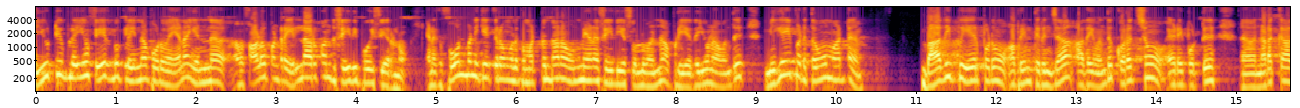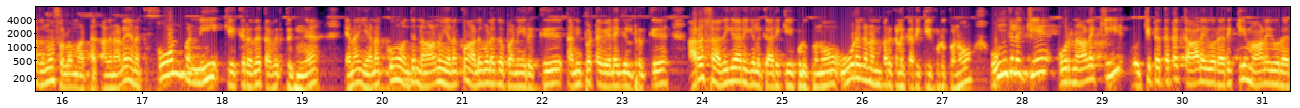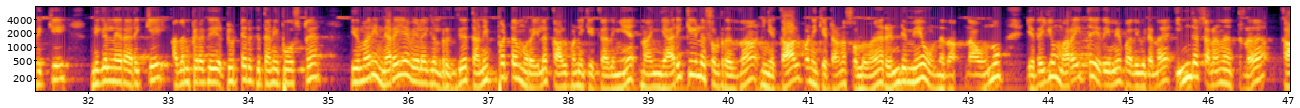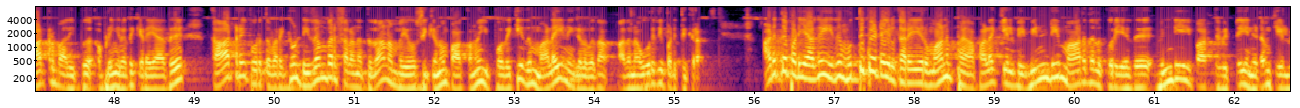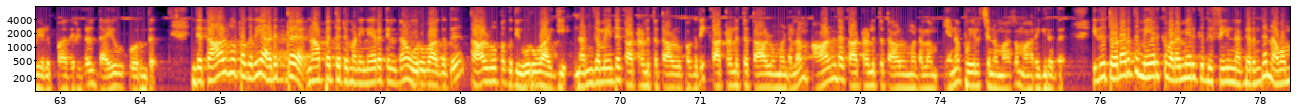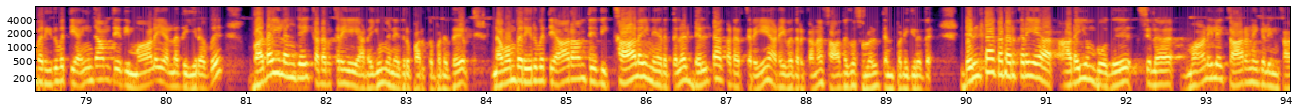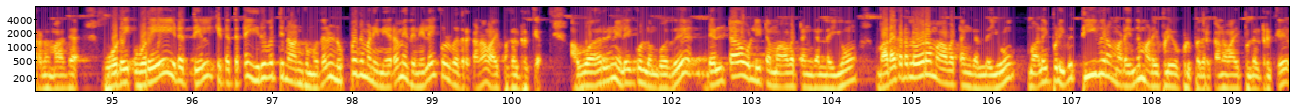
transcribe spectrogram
யூடியூப்லையும் ஃபேஸ்புக்லையும் தான் போடுவேன். ஏன்னா என்ன ஃபாலோ பண்ற எல்லாருக்கும் அந்த செய்தி போய் சேரணும். எனக்கு ஃபோன் பண்ணி கேட்குறவங்களுக்கு மட்டும்தான் நான் உண்மையான செய்தியை சொல்லுவேன்னு அப்படி எதையும் நான் வந்து மிக மிகைப்படுத்தவும் மாட்டேன். பாதிப்பு ஏற்படும் அப்படின்னு தெரிஞ்சா அதை வந்து குறைச்சும் எடை போட்டு நடக்காதுன்னு சொல்ல மாட்டேன். அதனால எனக்கு ஃபோன் பண்ணி கேட்கறத தவிர்த்துக்குங்க. ஏன்னா எனக்கும் வந்து நானும் எனக்கும் அலுவலக பணி இருக்கு தனிப்பட்ட வேலைகள் இருக்கு. அரசு அதிகாரிகளுக்கு அறிக்கை கொடுக்கணும் ஊடக நண்பர்களுக்கு அறிக்கை கொடுக்கணும். உங்களுக்கே ஒரு நாளைக்கு கிட்டத்தட்ட காலை ஒரு அறிக்கை மாலை ஒரு அறிக்கை நிகழ்நேர அறிக்கை அதன் பிறகு ட்விட்டருக்கு தனி போஸ்ட்டு இது மாதிரி நிறைய வேலைகள் இருக்கு. தனிப்பட்ட முறையில் கால் பண்ணி கேட்காதீங்க. நான் இங்கே அறிக்கையில் சொல்றது தான் நீங்கள் கால் பண்ணி கேட்டாலும் சொல்லுவேன். ரெண்டுமே ஒன்று தான் நான் ஒன்றும் எதையும் மறைத்து எதையுமே பதிவிடலை. இந்த சலனத்தில் காற்று பாதிப்பு அப்படிங்கிறது கிடையாது. காற்றை பொறுத்த வரைக்கும் டிசம்பர் சலனத்தை தான் நம்ம யோசிக்கணும் பார்க்கணும். இப்போதைக்கு இது மழை நிகழ்வு தான் அதை நான் உறுதிப்படுத்திக்கிறேன். அடுத்தபடியாக இது முத்துப்பேட்டையில் கரையேறுமான ப பல கேள்வி. விண்டி மாறுதலுக்குரியது. விண்டியை பார்த்துவிட்டு என்னிடம் கேள்வி எழுப்பாதீர்கள். தயவு கூர்ந்து. இந்த தாழ்வு பகுதி அடுத்த நாற்பத்தெட்டு மணி நேரத்தில் தான் உருவாகுது. தாழ்வு பகுதி உருவாகி நன்கமைந்த காற்றழுத்த தாழ்வு பகுதி காற்றழுத்த தாழ்வு மண்டலம் ஆழ்ந்த காற்றழுத்த தாழ்வு மண்டலம் என புயல் சின்னமாக மாறுகிறது. இது தொடர்ந்து மேற்கு வடமேற்கு திசையில் நகர்ந்து நவம்பர் இருபத்தி ஐந்தாம் தேதி மாலை அல்லது இரவு வட இலங்கை கடற்கரையை அடையும் என எதிர்பார்க்கப்படுது. நவம்பர் இருபத்தி ஆறாம் தேதி காலை நேரத்துல டெல்டா கடற்கரையை அடைவதற்கான சாதக சூழல் தென்படுகிறது. டெல்டா கடற்கரையை அடையும் போது சில வானிலை காரணிகளின் காரணமாக ஒரே ஒரே இடத்தில் கிட்டத்தட்ட இருபத்தி நான்கு முதல் முப்பது மணி நேரம் இது நிலை கொள்வதற்கான வாய்ப்புகள் இருக்கு. அவ்வாறு நிலை கொள்ளும் போது டெல்டா உள்ளிட்ட மாவட்டங்கள்லையும் வடகடலோர மாவட்டங்கள்லையும் மழைப்பொழிவு தீவிரம் அடைந்து மழைப்பொழிவு கொடுப்பதற்கான வாய்ப்புகள் இருக்கு.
